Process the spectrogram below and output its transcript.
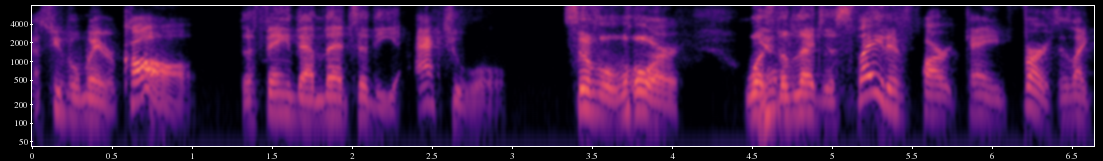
as people may recall, the thing that led to the actual Civil War was yep. the legislative part came first. It's like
